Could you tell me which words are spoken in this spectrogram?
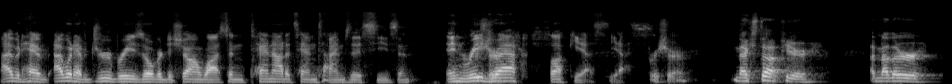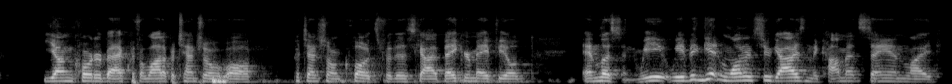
I would have I would have Drew Brees over Deshaun Watson ten out of ten times this season. In sure. redraft, fuck yes, yes. For sure. Next up here, another young quarterback with a lot of potential. Well, potential in quotes for this guy, Baker Mayfield. And listen, we we've been getting one or two guys in the comments saying like,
